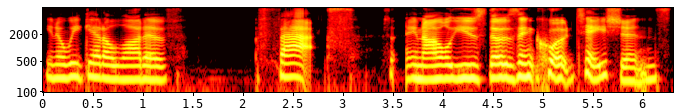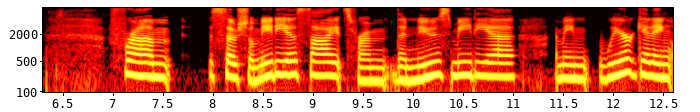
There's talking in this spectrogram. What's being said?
You know, we get a lot of facts, and I'll use those in quotations, from social media sites, from the news media. I mean, we're getting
